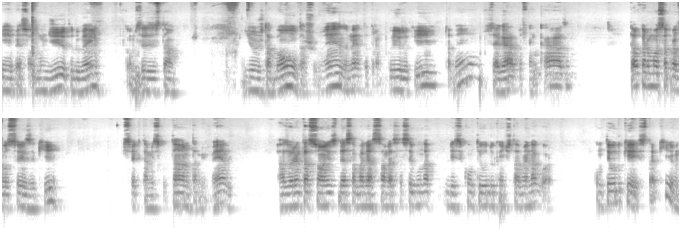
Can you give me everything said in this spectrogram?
E aí pessoal, bom dia, tudo bem? Como vocês estão? Dia hoje tá bom, tá chovendo, né? Tá tranquilo aqui, tá bem sossegado pra ficar em casa. Então eu quero mostrar para vocês aqui, você que tá me escutando, tá me vendo, as orientações dessa avaliação dessa segunda, desse conteúdo que a gente está vendo agora. Conteúdo que é esse? Está aqui, ó.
